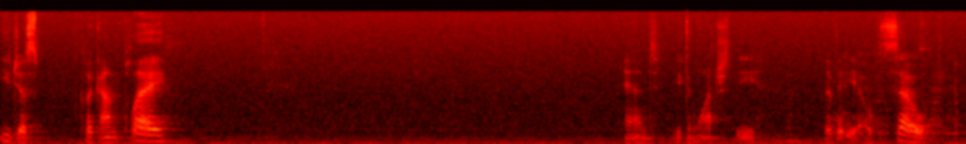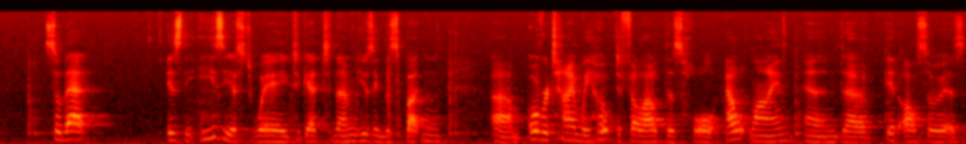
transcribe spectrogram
you just click on play. And you can watch the, the video. So, so that is the easiest way to get to them using this button. Um, Over time, we hope to fill out this whole outline, and uh, it also is,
